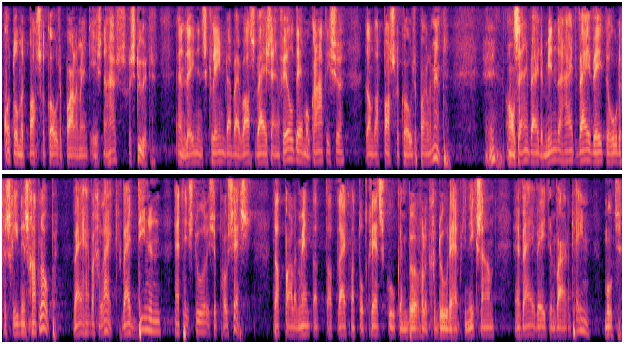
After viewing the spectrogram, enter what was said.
Kortom, het pas gekozen parlement is naar huis gestuurd. En Lenins claim daarbij was, wij zijn veel democratischer dan dat pas gekozen parlement. Al zijn wij de minderheid, wij weten hoe de geschiedenis gaat lopen. Wij hebben gelijk. Wij dienen het historische proces. Dat parlement, dat, dat leidt maar tot kletskoek en burgerlijk gedoe, daar heb je niks aan. wij weten waar het heen moet.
